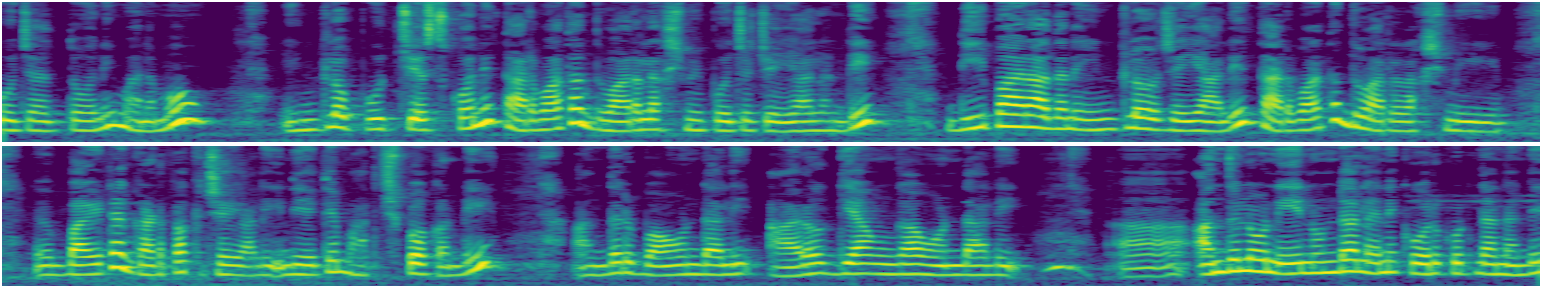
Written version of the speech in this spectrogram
పూజతోని మనము ఇంట్లో పూజ చేసుకొని తర్వాత ద్వారలక్ష్మి పూజ చేయాలండి. దీపారాధన ఇంట్లో చేయాలి తర్వాత ద్వారలక్ష్మి బయట గడపకు చేయాలి. ఇదైతే మర్చిపోకండి. అందరూ బాగుండాలి ఆరోగ్యంగా ఉండాలి. అందులో నేను ఉండాలని కోరుకుంటున్నానండి.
